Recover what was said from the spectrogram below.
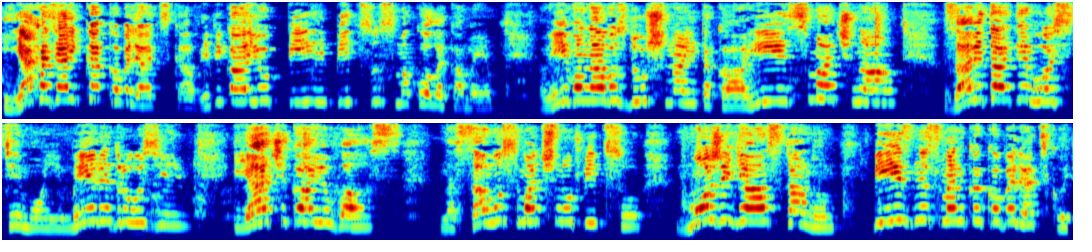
Я хазяйка Кобиляцька, випікаю пі- піцу з смаколиками. І вона воздушна, і така, і смачна. Завітайте в гості, мої милі друзі. Я чекаю вас на саму смачну піцу. Може, я стану бізнесменкою Кобиляцькою.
